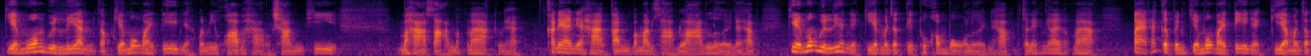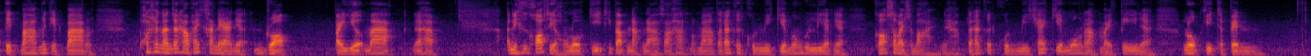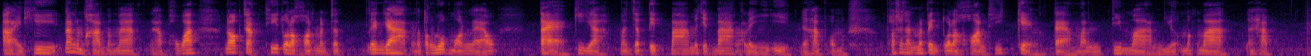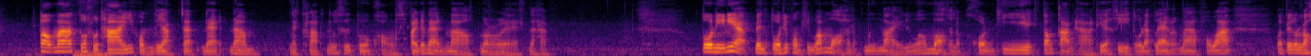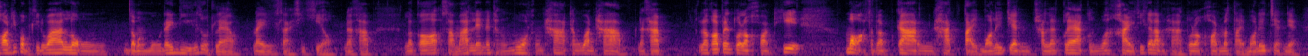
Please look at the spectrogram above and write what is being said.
เกียร์ม่วงวิลเลียน กับเกียร์ม่วงไมตี้เนี่ยมันมีความห่างชั้นที่มหาศาลมากๆนะครับคะแนนเนี่ยห่างกันประมาณ 3 ล้านเลยนะครับ เกียร์ม่วงวิลเลียนเนี่ยเกียร์มันจะติดทุกคอมโบเลยนะครับ จะเล่นง่ายมากๆ แต่ถ้าเกิดเป็นเกียร์ม่วงไมตี้เนี่ยเกียร์มันจะติดบ้างไม่ติดบ้าง เพราะฉะนั้นจะทำให้คะแนนเนี่ย drop ไปเยอะมากนะครับ อันนี้คือข้อเสียของโลกิที่แบบหนักหนาสาหัสมากๆ แต่ถ้าเกิดคุณมีเกียร์ม่วงวิลเลียนเนี่ยก็สบายๆนะครับ แต่ถ้าเกิดคุณมีแค่เกียร์ม่วงระดับไมตี้เนี่ยโลกิจะเป็นอะไรที่น่ารำคาญมากๆนะครับ เพราะว่านอกจากที่ตัวละครมันจะเล่นยาก มันต้องรวบมอนแล้ว แต่เกียร์มันจะติดบ้างไม่ติดบ้างอะไรอย่างนี้อีกนะครับผม เพราะฉะนั้นมันเป็นตัวละครที่เก่งแต่มันดีมานเยอะมากๆนะครับ ต่อมาตัวสุดท้ายที่ผมอยากจะแนะนำนะครับนั่นคือตัวของ Spider-Man Miles Morales นะครับ ตัวนี้เนี่ยเป็นตัวที่ผมคิดว่าเหมาะสำหรับมือใหม่ หรือว่าเหมาะสำหรับคนที่ต้องการหาเทียร์สี่ตัวแรกๆมากๆ เพราะว่ามันเป็นตัวละครที่ผมคิดว่าลงดอมมูได้ดีที่สุดแล้วในสายสีเขียวนะครับแล้วก็สามารถเล่นได้ทั้งม่วงทั้งธาตุทั้งวันไทม์นะครับแล้วก็เป็นตัวละครที่เหมาะสำหรับการหัดไต่บอลลีเจนชั้นแรกๆ หรือว่าใครที่กำลังหาตัวละครมาไต่บอลลีเจนเนี่ย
